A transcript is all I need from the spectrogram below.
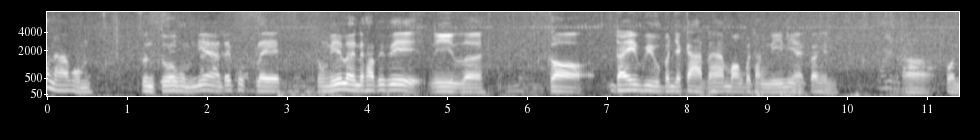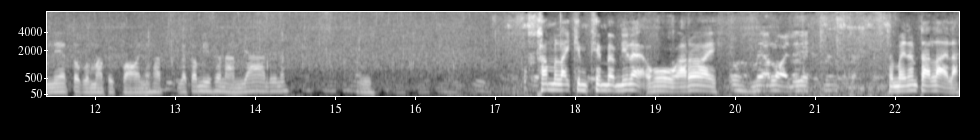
นนะครับผม ส่วนตัวผมเนี่ยได้ผูกเปลตรงนี้เลยนะครับพี่ๆนี่เลย ก็ ได้วิวบรรยากาศนะฮะมองไปทางนี้เนี่ยก็เห็นเอ่อฝนเนี่ยตกลงมาไปปลอยๆนะครับ แล้วก็มีสนามหญ้าด้วยนะนี่ทำอะไรเค็มๆแบบนี้แหละ โอ้โห อร่อยไม่อร่อยเลยทำไมน้ำตาไหลล่ะ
